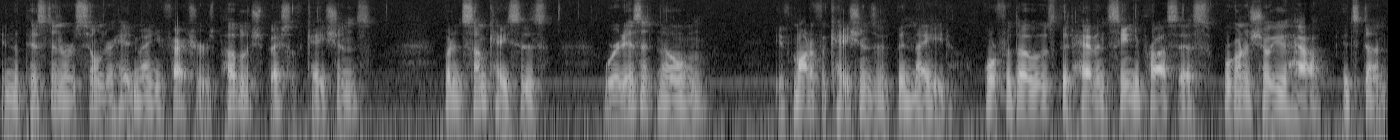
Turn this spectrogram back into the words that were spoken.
in the piston or cylinder head manufacturer's published specifications, but in some cases where it isn't known if modifications have been made or for those that haven't seen the process, we're going to show you how it's done.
